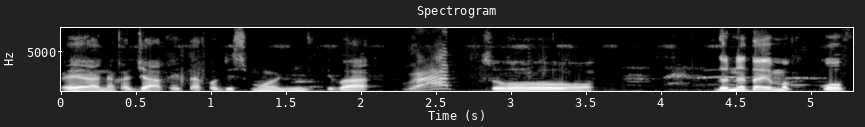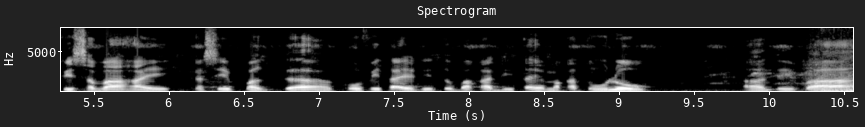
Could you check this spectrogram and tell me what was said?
Kaya naka-jacket ako this morning, di ba? What? So, doon na tayo mag-coffee sa bahay kasi pag ah, coffee tayo dito baka di tayo makatulog. Ah, 'di ba?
